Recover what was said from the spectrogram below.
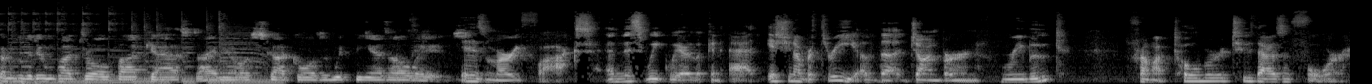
Welcome to the Doom Patrol podcast. I'm your host, Scott Coles, and with me, as always, is Murray Fox, and this week we are looking at issue number three of the John Byrne reboot from October 2004.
